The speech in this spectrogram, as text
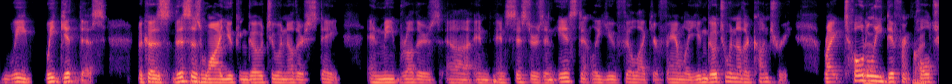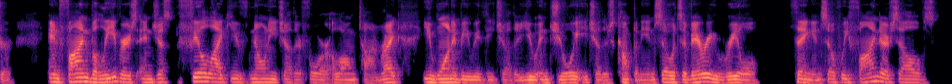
we we get this because this is why you can go to another state and meet brothers uh, and and sisters and instantly you feel like your family you can go to another country right totally yeah. different right. culture and find believers and just feel like you've known each other for a long time right you want to be with each other you enjoy each other's company and so it's a very real thing. And so if we find ourselves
